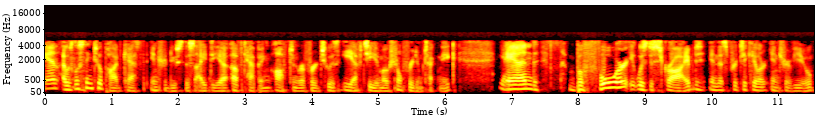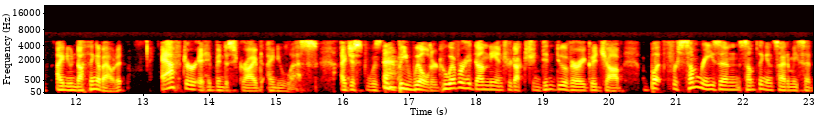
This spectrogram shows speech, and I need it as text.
And I was listening to a podcast that introduced this idea of tapping, often referred to as EFT, emotional freedom technique. Yes. And before it was described in this particular interview, I knew nothing about it. After it had been described, I knew less. I just was bewildered. Whoever had done the introduction didn't do a very good job, but for some reason, something inside of me said,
